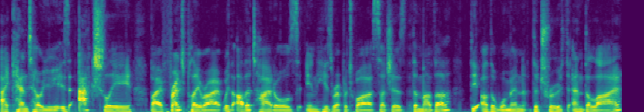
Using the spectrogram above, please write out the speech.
I can tell you, is actually by a French playwright with other titles in his repertoire, such as The Mother, The Other Woman, The Truth, and The Lie.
